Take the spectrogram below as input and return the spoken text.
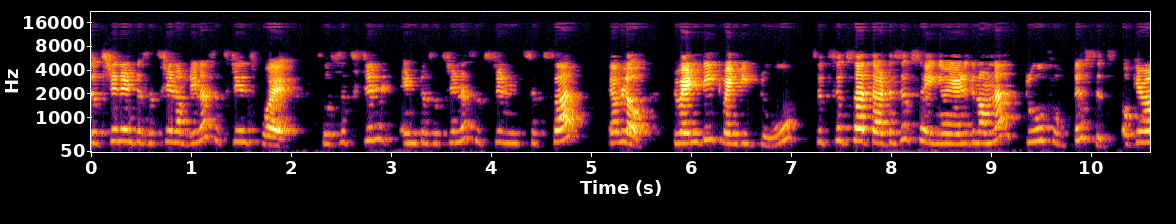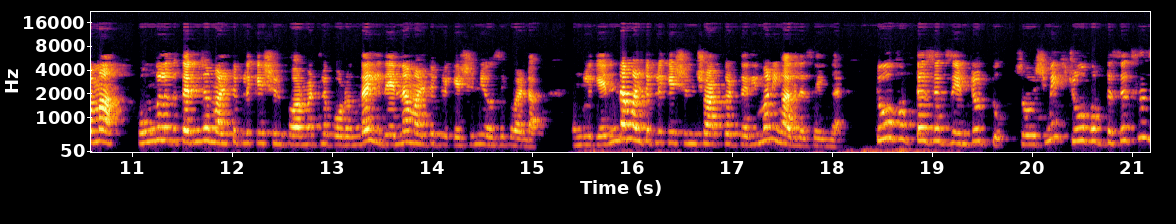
சிக்ஸ்டீன் இன்டூ சிக்ஸ்டீன் அப்படின்னா sixteen square so sixteen into sixteen sixteen six are எவ்வளோ twenty twenty two six six are thirty six இங்க எழுதினோம்னா டூ ஃபிஃப்டி சிக்ஸ் ஓகேவாமா உங்களுக்கு தெரிஞ்ச மல்டிப்ளிகேஷன் ஃபார்மேட்ல போடுங்க. இது என்ன மல்டிப்ளிகேஷன் யோசிக்க வேண்டாம். உங்களுக்கு எந்த மல்டிபிளிகேஷன் ஷார்ட்கட் தெரியுமோ நீங்க அதுல செய்யுங்க. 256 into 2 so which means 256 is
